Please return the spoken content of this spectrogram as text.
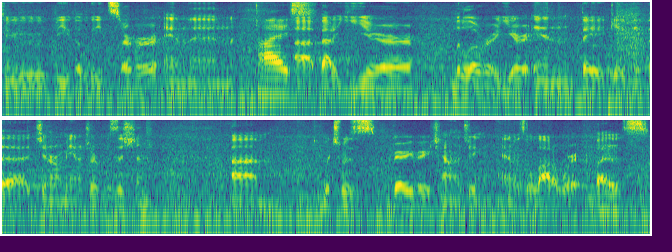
to be the lead server, and then Nice. uh, about a year, a little over a year in, they gave me the general manager position, um, which was very very challenging, and it was a lot of work, but it was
